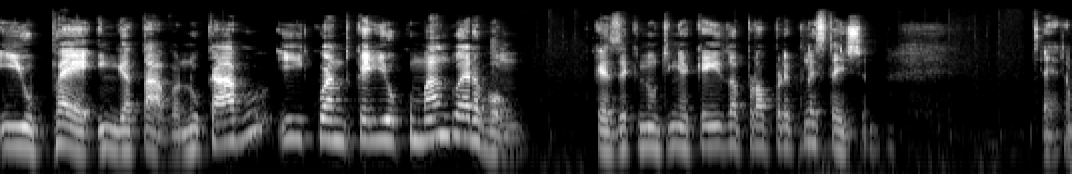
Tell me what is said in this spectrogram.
e o pé engatava no cabo e quando caía o comando era bom. Quer dizer que não tinha caído a própria PlayStation. Era,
